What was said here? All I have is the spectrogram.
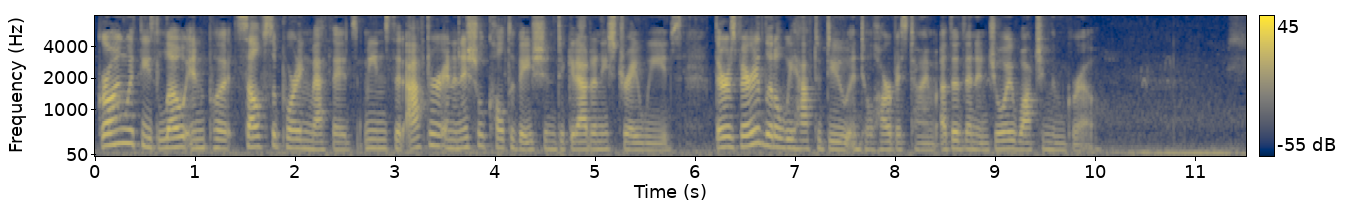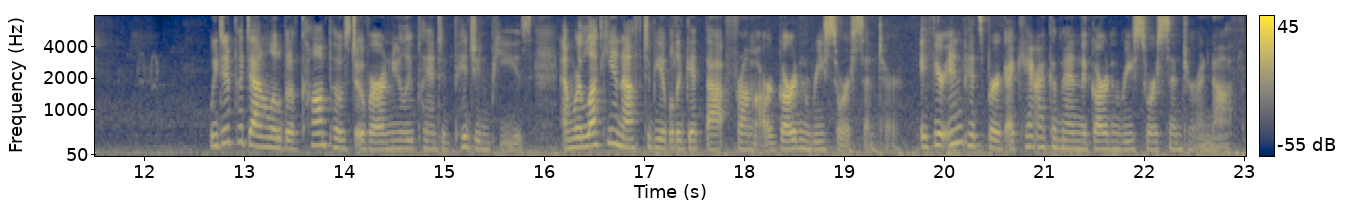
Growing with these low input, self supporting methods means that after an initial cultivation to get out any stray weeds, there is very little we have to do until harvest time other than enjoy watching them grow. We did put down a little bit of compost over our newly planted pigeon peas, and we're lucky enough to be able to get that from our Garden Resource Center. If you're in Pittsburgh, I can't recommend the Garden Resource Center enough.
